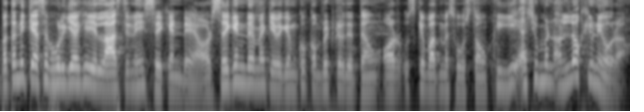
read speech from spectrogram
पता नहीं कैसे भूल गया कि ये लास्ट डे नहीं सेकंड डे है। और सेकंड डे में गेम को कंप्लीट कर देता हूँ और उसके बाद मैं सोचता हूँ कि ये अचीवमेंट अनलॉक क्यों नहीं हो रहा?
